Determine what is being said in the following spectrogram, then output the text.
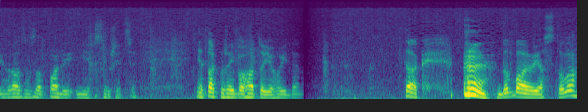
і зразу запалює і сушиться. Не так уже й багато його йде. Так, додаю я стола.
